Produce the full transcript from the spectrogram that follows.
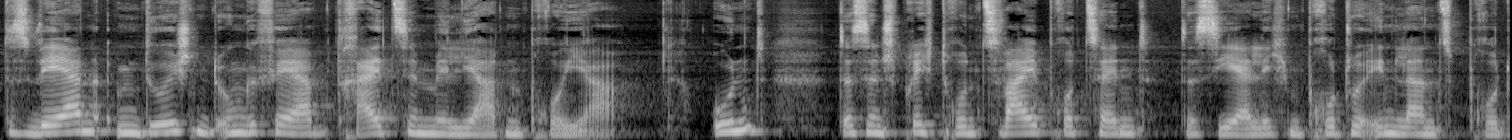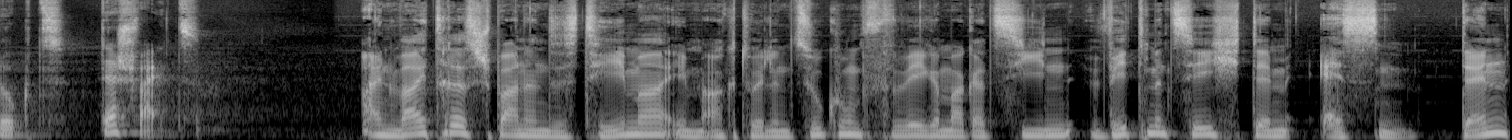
Das wären im Durchschnitt ungefähr 13 Milliarden pro Jahr. Und das entspricht rund zwei Prozent des jährlichen Bruttoinlandsprodukts der Schweiz. Ein weiteres spannendes Thema im aktuellen Zukunftsbewege-Magazin widmet sich dem Essen. Denn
